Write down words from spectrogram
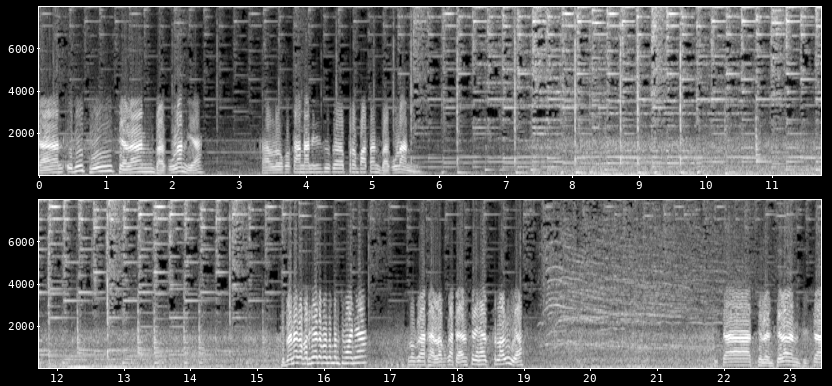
dan ini di jalan Bakulan ya. Kalau ke kanan itu ke perempatan Bakulan. Gimana kabarnya teman-teman semuanya? Semoga dalam keadaan sehat selalu ya. Bisa jalan-jalan bisa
